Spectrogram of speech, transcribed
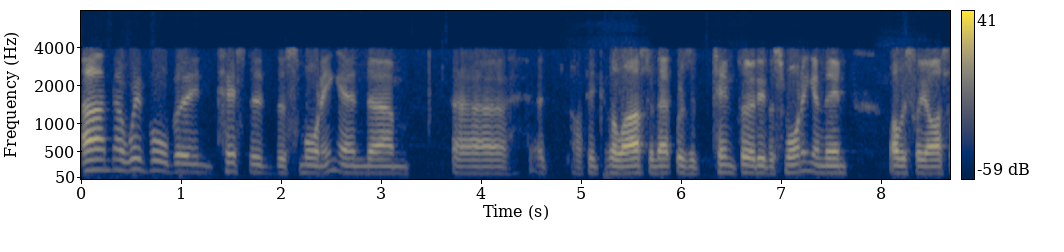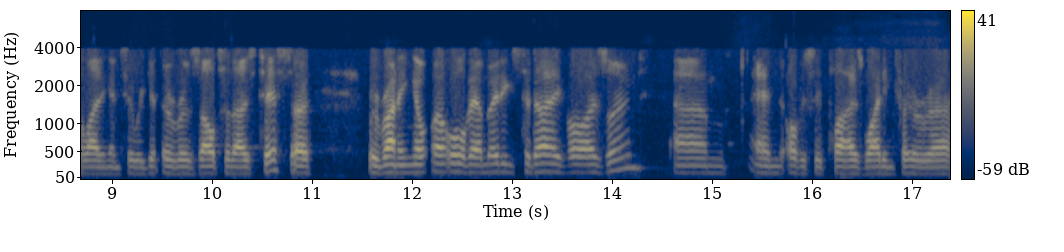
Uh, no, we've all been tested this morning, and um, uh, I think the last of that was at 10:30 this morning, and then obviously isolating until we get the results of those tests. So we're running all of our meetings today via Zoom, um, and obviously players waiting for uh,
